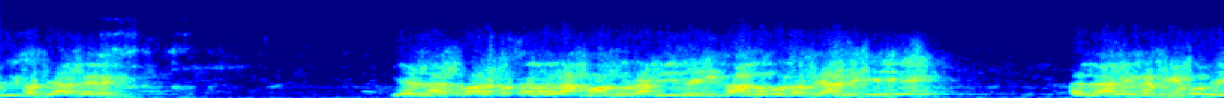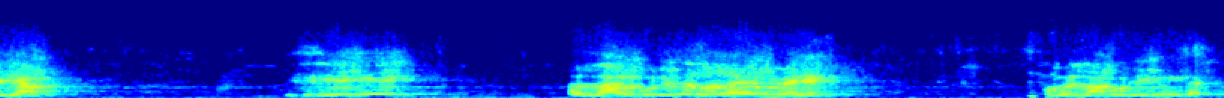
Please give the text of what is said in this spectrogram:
भी समझाते रहे ये अल्लाह पता रहमान रहीम है, इंसानों को समझाने के लिए अल्लाह ने नबी को भेजा। इसलिए कि अल्लाह रबुल्जत गैब में है। हम अल्लाह को देख नहीं सकते।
